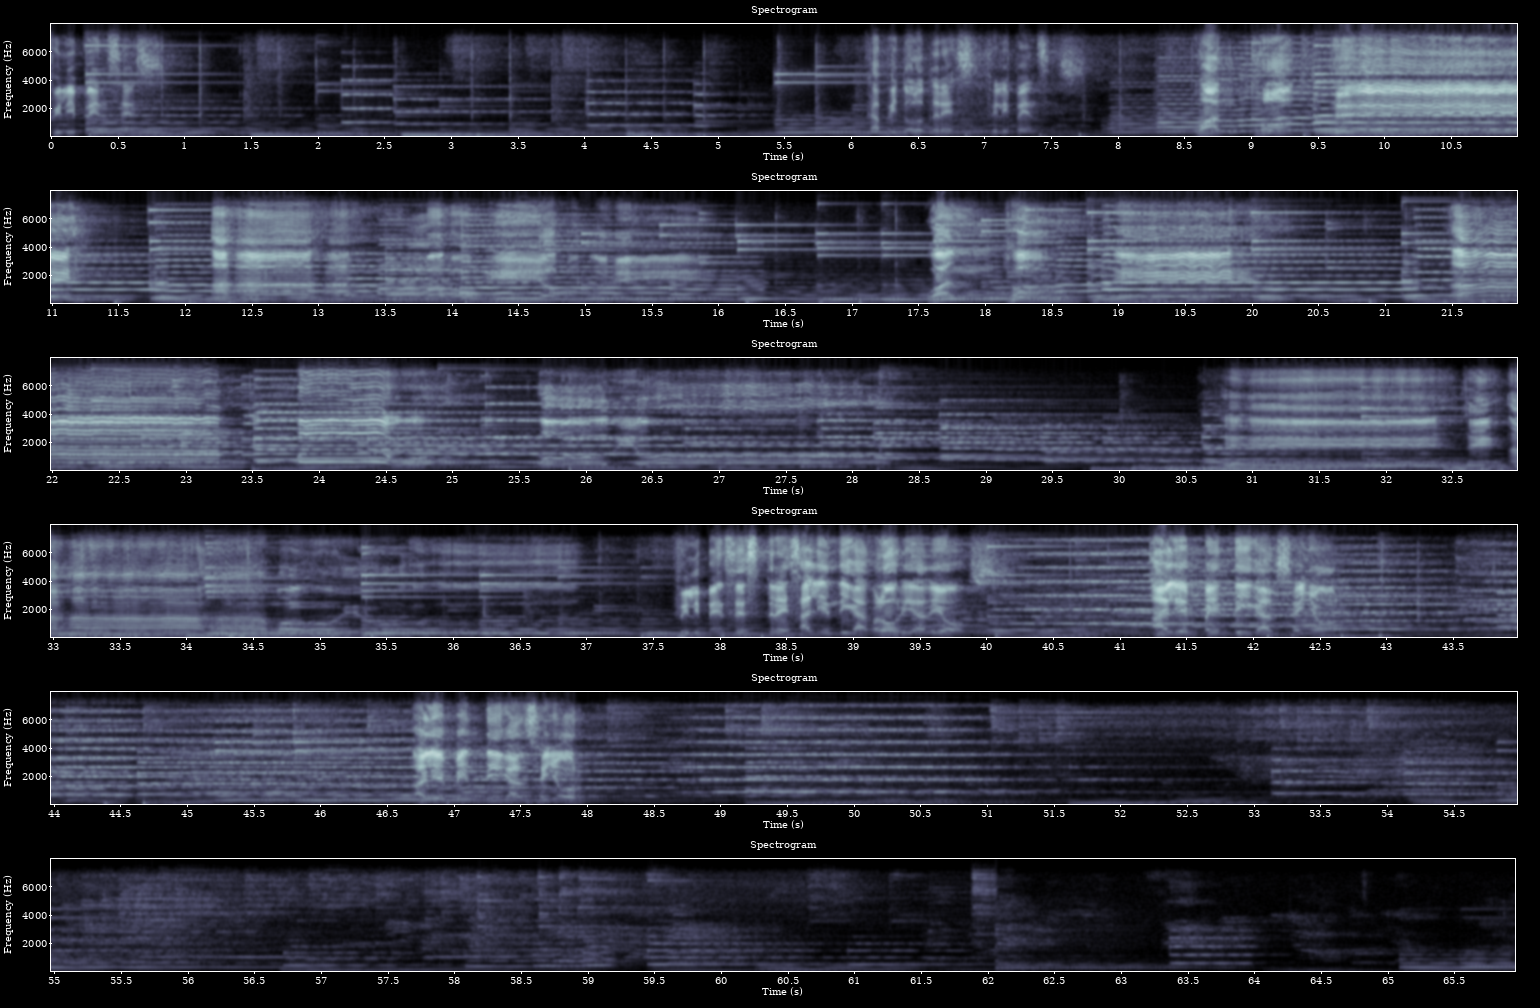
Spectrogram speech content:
Filipenses. Capítulo 3, Filipenses. Cuánto te amo te amo, Filipenses 3, alguien diga gloria a Dios. Alguien bendiga al Señor. Alguien bendiga al Señor.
